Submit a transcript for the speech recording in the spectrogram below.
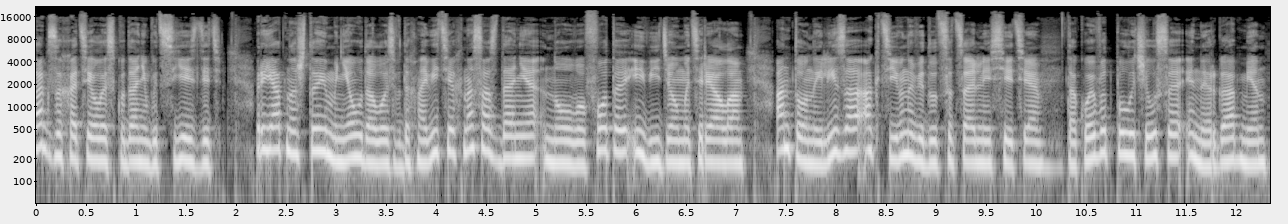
Так захотелось куда-нибудь съездить. Приятно, что и мне удалось вдохновить их на создание нового фото и видеоматериала. Антон и Лиза активно ведут социальные сети. Такой вот получился энергообмен.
